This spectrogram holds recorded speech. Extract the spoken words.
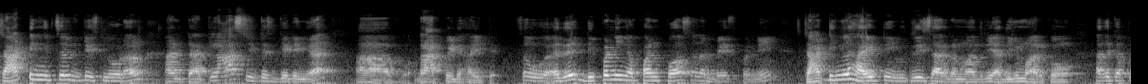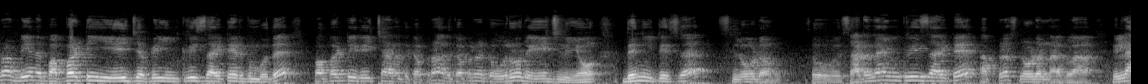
starting itself it is slow down and at last it is getting a uh, rapid height so அது depending upon person பேஸ் பண்ணி ஸ்டார்டிங்கில் ஹைட் இன்க்ரீஸ் ஆகுற மாதிரி அதிகமாக இருக்கும். அதுக்கப்புறம் அப்படியே அந்த பப்பர்ட்டி ஏஜ் அப்படியே இன்க்ரீஸ் ஆகிட்டே இருக்கும்போது பப்பர்ட்டி ரீச் ஆனதுக்கப்புறம் அதுக்கப்புறம் இருக்க ஒரு ஒரு ஏஜ்லேயும் then it is a slow down so சடனாக இன்க்ரீஸ் ஆகிட்டு அப்புறம் ஸ்லோ டவுன் ஆகலாம். இல்லை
